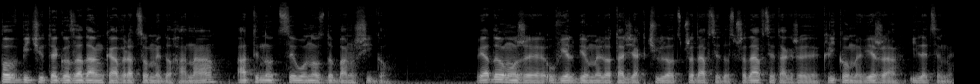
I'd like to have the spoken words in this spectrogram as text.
Po wbiciu tego zadanka wracamy do Hana, a ten odsyło nos do Banshigo. Wiadomo, że uwielbiamy lotać jak ciule od sprzedawcy do sprzedawcy, także klikamy wieża i lecimy.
